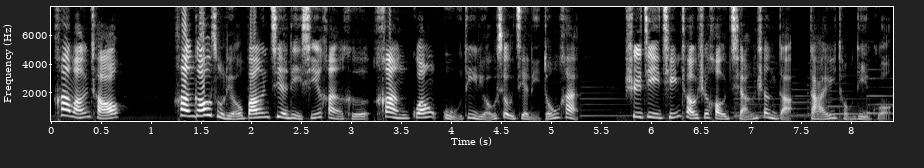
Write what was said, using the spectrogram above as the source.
汉王朝。汉高祖刘邦建立西汉和汉光武帝刘秀建立东汉，是继秦朝之后强盛的大一统帝国。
